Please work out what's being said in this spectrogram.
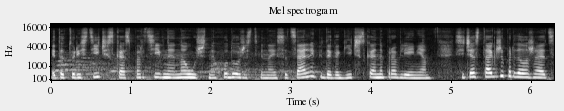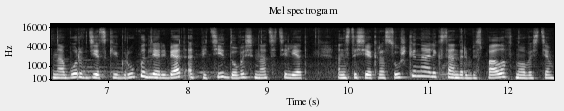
Это туристическое, спортивное, научное, художественное и социально-педагогическое направление. Сейчас также продолжается набор в детские группы для ребят от 5 до 18 лет. Анастасия Красушкина, Александр Беспалов. Новости.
